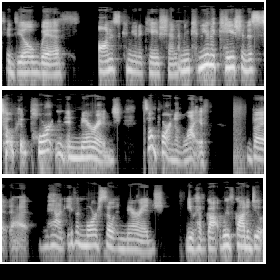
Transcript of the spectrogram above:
to deal with honest communication. I mean, communication is so important in marriage, it's so important in life. But uh, man, even more so in marriage, you have got, we've got to do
